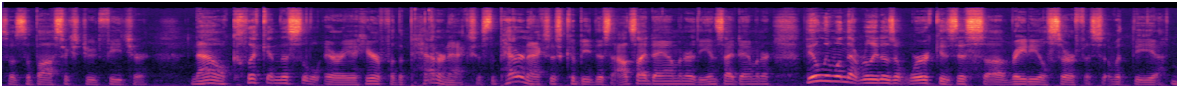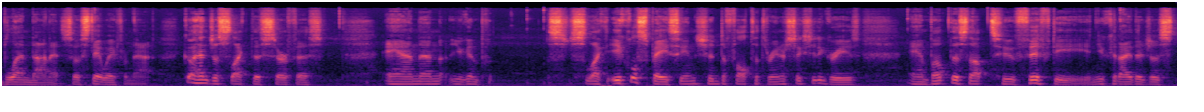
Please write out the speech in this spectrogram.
So it's the boss extrude feature. Now click in this little area here for the pattern axis. The pattern axis could be this outside diameter, the inside diameter. The only one that really doesn't work is this uh, radial surface with the uh, blend on it, so stay away from that. Go ahead and just select this surface, and then you're going to select equal spacing, should default to 360 degrees, and bump this up to 50. And you could either just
